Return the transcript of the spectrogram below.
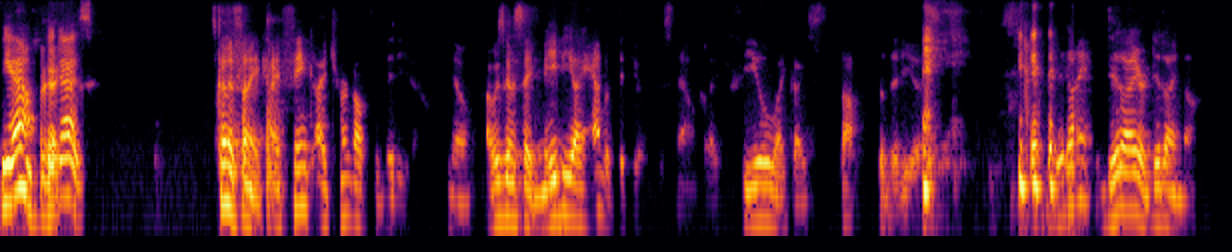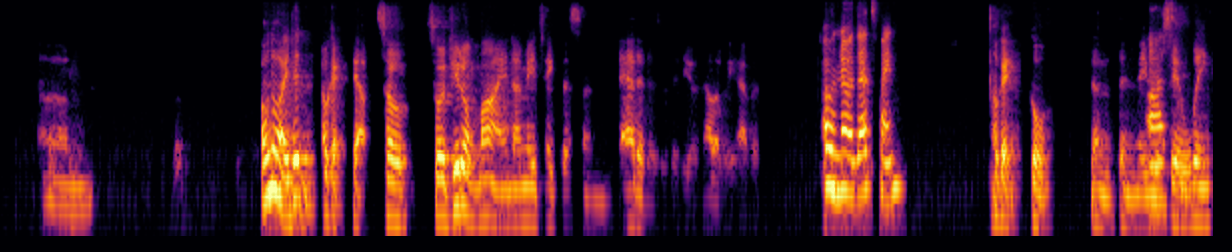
Yeah, okay. it does. It's kind of funny. I think I turned off the video. You know, I was going to say maybe I have a video of this now, but I feel like I stopped the video. did I? Did I or did I not? Um, Oh no, I didn't. Okay, yeah. So so if you don't mind, I may take this and add it as a video now that we have it. Oh no, that's fine. Okay, cool. Then then maybe awesome. you'll see a link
